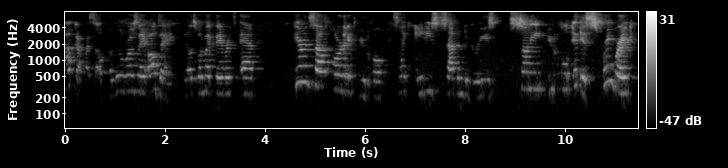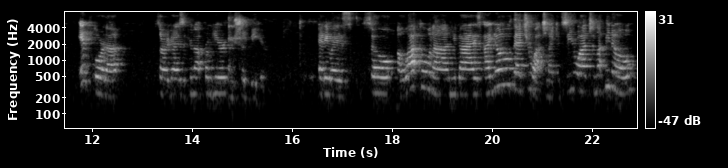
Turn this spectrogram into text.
I've got myself a little rose all day. You know, it's one of my favorites. And here in South Florida, it's beautiful. It's like 87 degrees, sunny, beautiful. It is spring break in Florida. Sorry, guys, if you're not from here, you should be here. Anyways, so a lot going on, you guys. I know that you're watching. I can see you're watching. Let me know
